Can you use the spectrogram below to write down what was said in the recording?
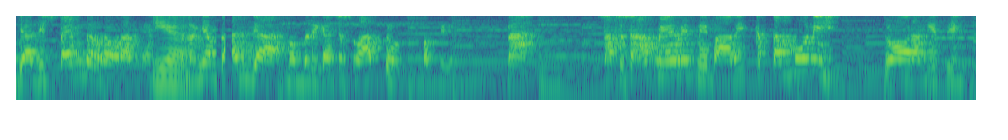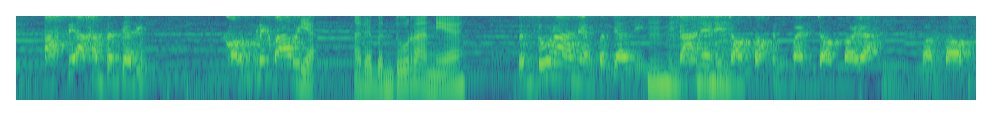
jadi spender orangnya. Yeah. Senangnya belanja, membelikan sesuatu seperti itu. Nah, satu saat merit nih Pak Ari, ketemu nih dua orang itu, pasti akan terjadi konflik Pak Ari. Iya, ada benturan ya. Benturan yang terjadi. Mm-hmm. Misalnya ini contoh, ini contoh ya, contoh.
